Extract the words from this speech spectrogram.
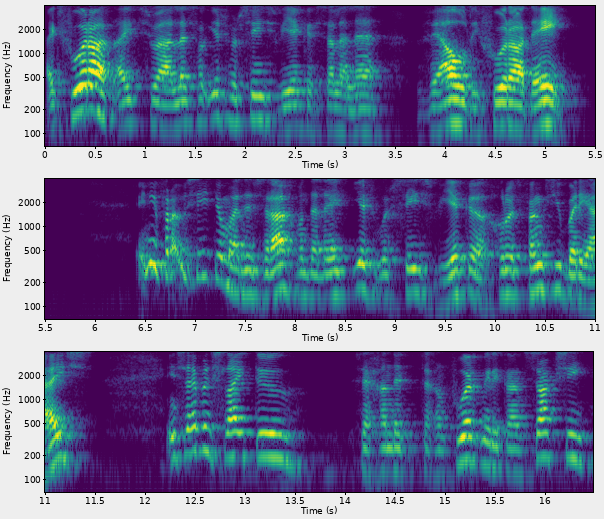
uit voorraad uit so hulle sal eers vir 6 weke sal hulle wel die voorraad hê. En die vrou sê toe maar dis reg want hulle het eers oor 6 weke 'n groot funksie by die huis. En sy besluit toe sy gaan dit sy gaan voort met die transaksie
